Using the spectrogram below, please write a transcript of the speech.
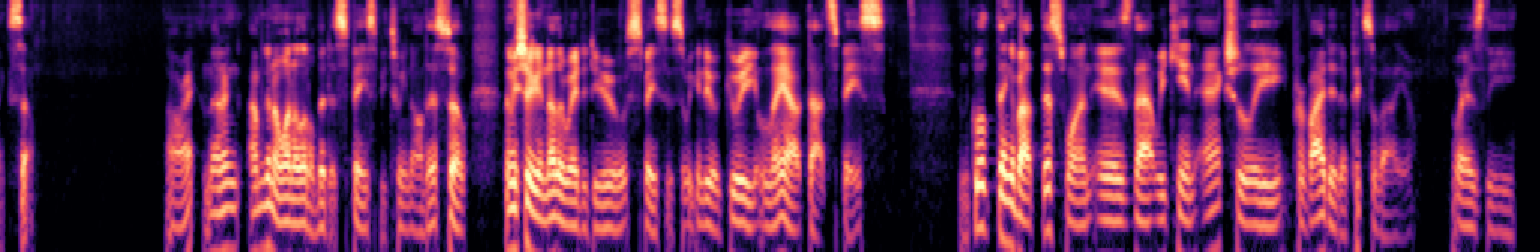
like so. All right, and then I'm going to want a little bit of space between all this. So let me show you another way to do spaces. So we can do a GUI layout dot space. And the cool thing about this one is that we can actually provide it a pixel value, whereas the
